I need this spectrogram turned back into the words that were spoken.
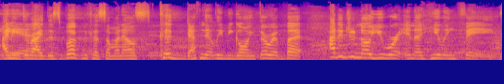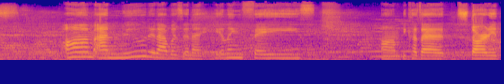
I need to write this book because someone else could definitely be going through it. But how did you know you were in a healing phase? Um, I knew that I was in a healing phase um, because I started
